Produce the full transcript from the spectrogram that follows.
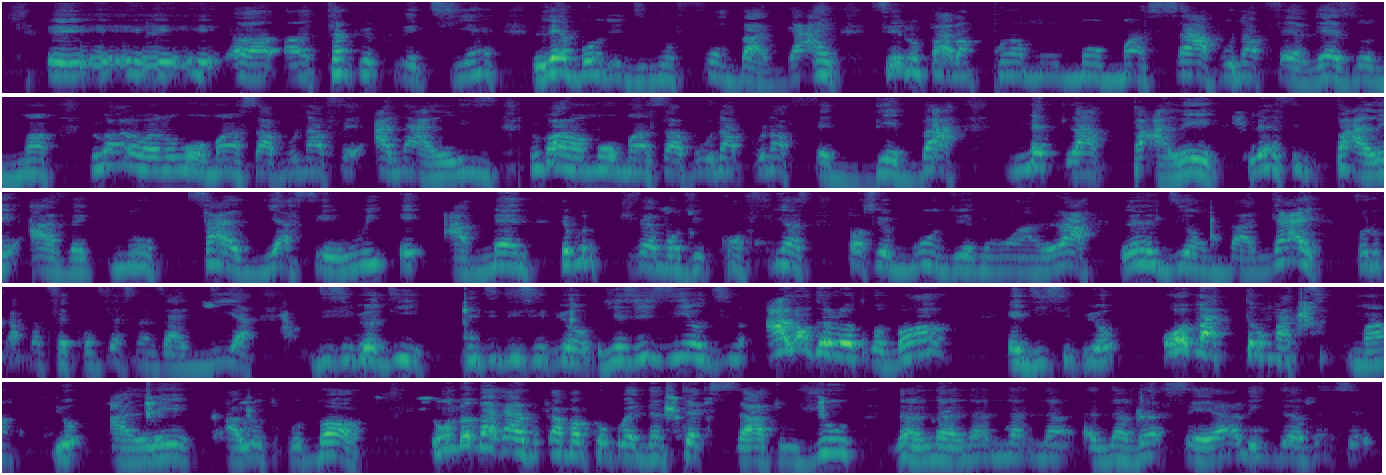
en, tant que chrétien, les bons Dieu dit, nous font bagaille, c'est nous parlons prendre un moment ça pour nous faire raisonnement, nous parlons un moment ça pour nous faire analyse, nous parlons un moment ça pour nous, pour nous faire débat, mettre la parler, laisser parler avec nous, ça dit, c'est oui et amen. C'est pour qui fait mon Dieu confiance, parce que bon Dieu nous en là, il dit on bagaille, faut nous capable faire confiance dans ça dit, disciple dit, il dit disciple, Jésus dit, allons de l'autre bord, et disciple automatiquement yo aller à l'autre bord. On ne va pas capable comprendre dans le texte ça toujours dans dans dans dans verset dans verset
